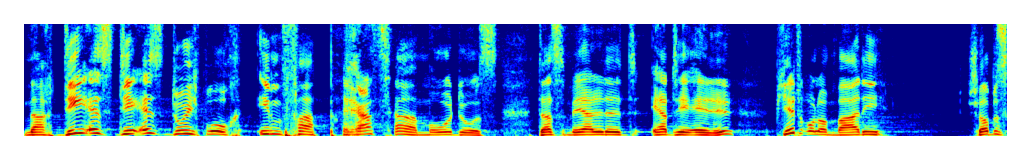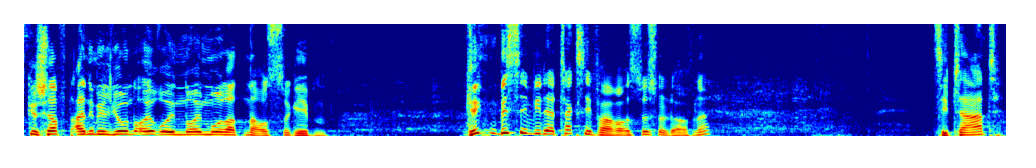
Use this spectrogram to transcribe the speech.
Nach DSDS-Durchbruch im Verprasser-Modus, das meldet RTL. Pietro Lombardi, ich habe es geschafft, eine Million Euro in neun Monaten auszugeben. Klingt ein bisschen wie der Taxifahrer aus Düsseldorf, ne? Zitat,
